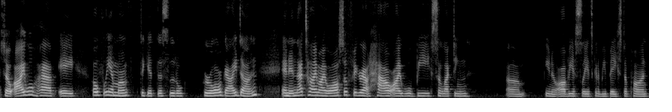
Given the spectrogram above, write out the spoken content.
So I will have a hopefully a month to get this little girl or guy done. And in that time, I will also figure out how I will be selecting, um, you know, obviously it's going to be based upon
